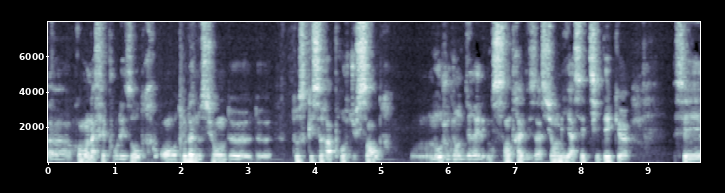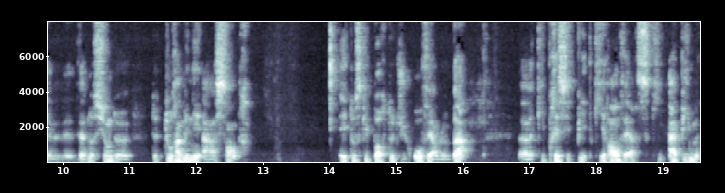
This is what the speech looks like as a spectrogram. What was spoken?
Euh, comme on a fait pour les autres, on retrouve la notion de, tout ce qui se rapproche du centre. Nous, aujourd'hui, on dirait une centralisation, mais il y a cette idée que c'est la notion de, tout ramener à un centre et tout ce qui porte du haut vers le bas, euh, qui précipite, qui renverse, qui abîme.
